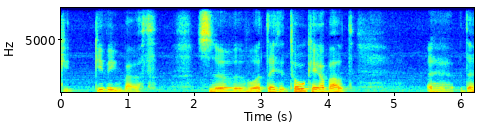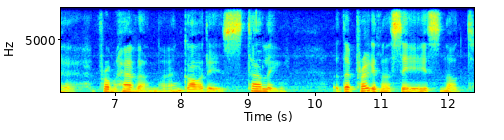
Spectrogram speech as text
gi- giving birth. So what they're talking about uh, the from heaven and God is telling the pregnancy is not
